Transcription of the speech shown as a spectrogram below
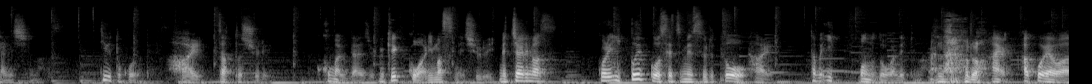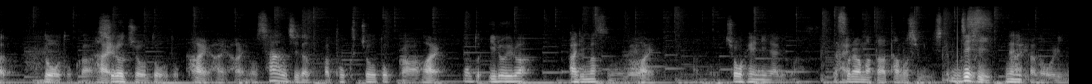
たりします、っていうところです。はい。ざっと種類。ここまで大丈夫。結構ありますね種類。めっちゃあります。これ一個一個説明するとはい。多分一本の動画できます。なるほど。はい。アコヤはどうとか、はい。白鳥どうとか、はいはいはい。産地だとか特徴とか、はい。本当いろいろありますので、はい。あの長編になります。それはまた楽しみにしてます。ぜひ何かはいの折に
